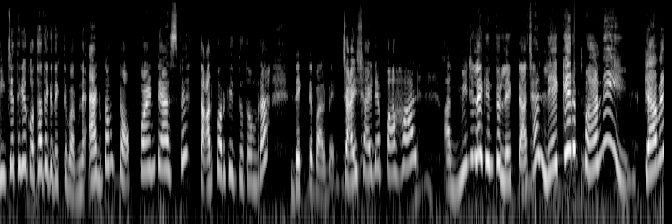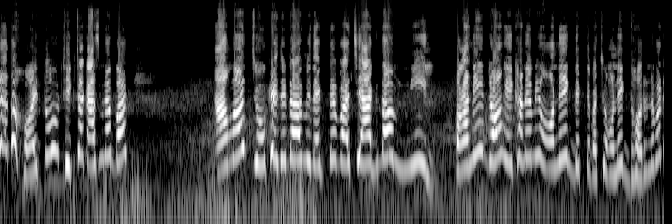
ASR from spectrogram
নিচে থেকে কোথা থেকে দেখতে পারবে না, একদম টপ পয়েন্টে আসবে, তারপর কিন্তু তোমরা দেখতে পারবে। চাই সাইডে পাহাড় আর মিডিলে কিন্তু লেকটা আছে। লেকের পানি ক্যামেরা তো হয়তো ঠিকঠাক আসবে না বাট আমার চোখে যেটা আমি দেখতে পাচ্ছি একদম নীল। পানির রং এখানে আমি অনেক দেখতে পাচ্ছি, অনেক ধরনের বাট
